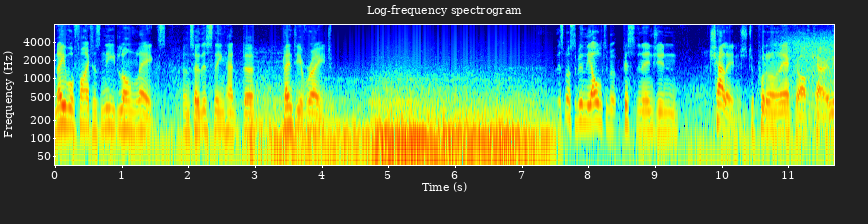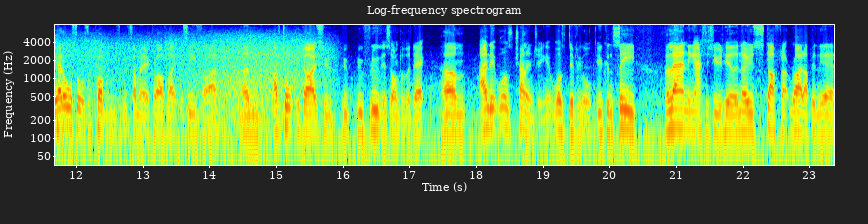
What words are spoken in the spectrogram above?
Naval fighters need long legs, and so this thing had uh, plenty of range. This must have been the ultimate piston engine challenge to put on an aircraft carrier. We had all sorts of problems with some aircraft like the Seafire, and I've talked to guys who, who, who flew this onto the deck, um, and it was challenging, it was difficult. You can see the landing attitude here, the nose stuffed up right up in the air,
